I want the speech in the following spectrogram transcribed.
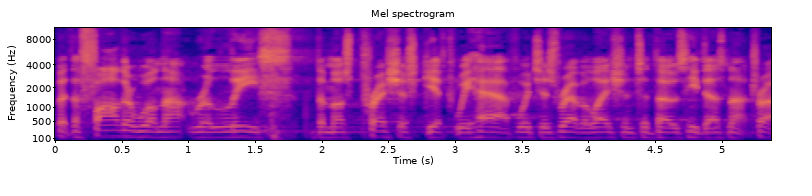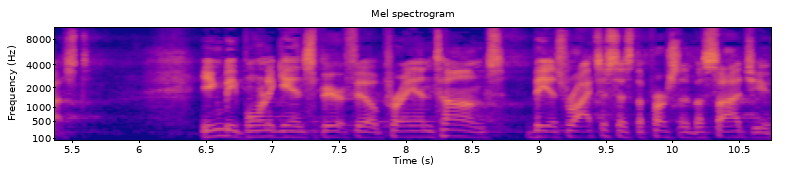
But the Father will not release the most precious gift we have, which is revelation to those he does not trust. You can be born again, spirit filled, pray in tongues, be as righteous as the person beside you,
